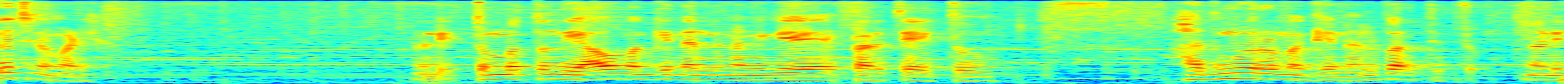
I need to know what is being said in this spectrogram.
ಯೋಚನೆ ಮಾಡಿ. ನೋಡಿ, ತೊಂಬತ್ತೊಂದು ಯಾವ ಮಗ್ಗಿನಲ್ಲಿ ನಮಗೆ ಪರಿಚಯ ಇತ್ತು? ಹದಿಮೂರು ಮಗ್ಗಿನಲ್ಲಿ ಬರ್ತಿತ್ತು. ನೋಡಿ,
